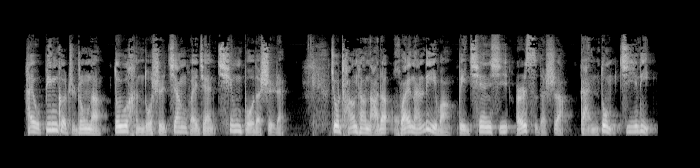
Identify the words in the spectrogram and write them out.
还有宾客之中呢，都有很多是江淮间轻薄的士人，就常常拿着淮南厉王被迁徙而死的事啊，感动激励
